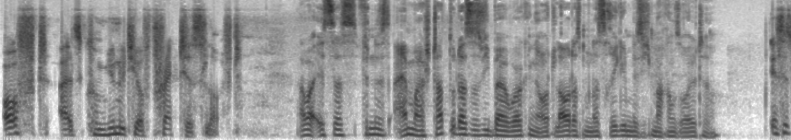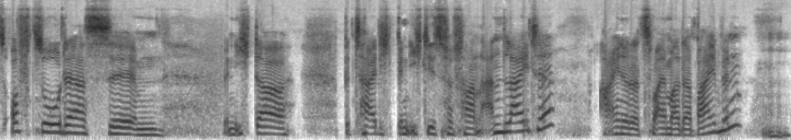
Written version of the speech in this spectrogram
oft als Community of Practice läuft. Aber ist das, findet es einmal statt oder ist es wie bei Working Out Loud, dass man das regelmäßig machen sollte? Es ist oft so, dass ähm, wenn ich da beteiligt bin, ich dieses Verfahren anleite, ein oder zweimal dabei bin, mhm.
